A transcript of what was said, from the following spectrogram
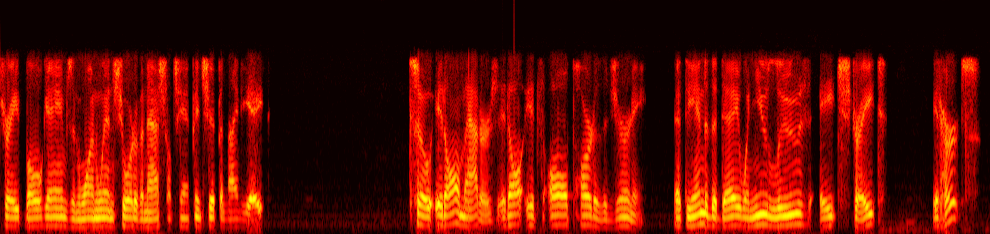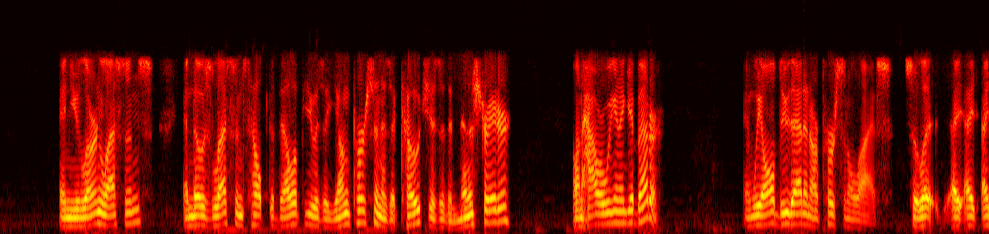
straight bowl games and one win short of a national championship in 98? So it all matters. It all it's all part of the journey. At the end of the day, when you lose eight straight, it hurts. And you learn lessons and those lessons help develop you as a young person, as a coach, as an administrator on how are we going to get better. And we all do that in our personal lives. So let, I, I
